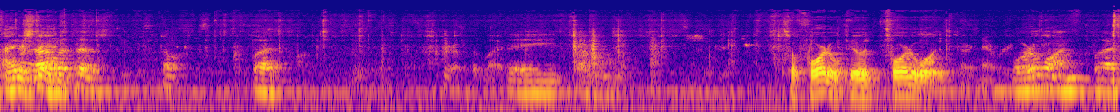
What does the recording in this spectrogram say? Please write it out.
I understand. We're done with this. Don't But screw up they, um, So four to, it was four to one. start four to one, but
